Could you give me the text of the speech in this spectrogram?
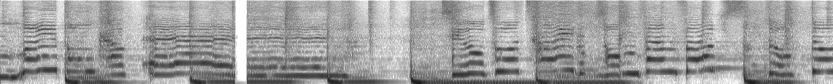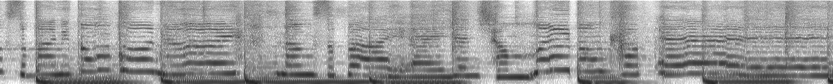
ำไม่ต้องขับเองเที่ยวทั่วไทยกับทอมแฟนเว็บสะดวกตุกสบายไม่ต้องกลัวเหนื่อย นั่งสบายแอร์เย็นช่ำไม่ต้องขับเอง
